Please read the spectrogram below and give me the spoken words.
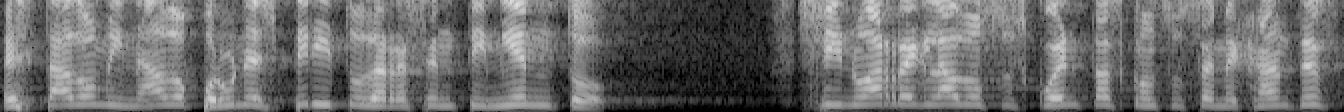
está dominado por un espíritu de resentimiento si no ha arreglado sus cuentas con sus semejantes,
